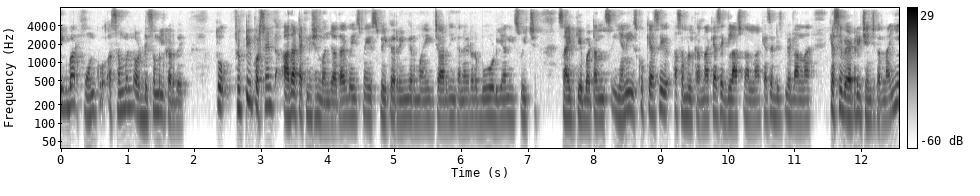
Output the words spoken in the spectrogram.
एक बार फ़ोन को असेंबल और डिसेंबल कर दे। तो 50 परसेंट आधा टेक्नीशियन बन जाता है भाई इसमें speaker ringer mic charging connector board यानी स्विच साइड के बटन्स यानी इसको कैसे असेंबल करना, कैसे ग्लास डालना, कैसे डिस्प्ले डालना, कैसे बैटरी चेंज करना, ये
